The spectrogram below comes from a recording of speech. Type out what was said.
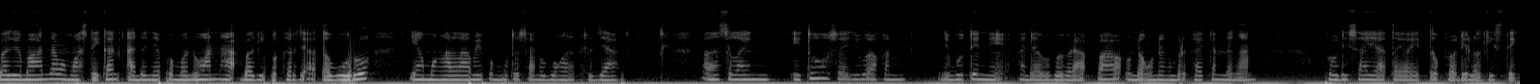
bagaimana memastikan adanya pemenuhan hak bagi pekerja atau buruh yang mengalami pemutusan hubungan kerja. Uh, selain itu saya juga akan nyebutin nih ada beberapa undang-undang berkaitan dengan prodi saya atau yaitu prodi logistik.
